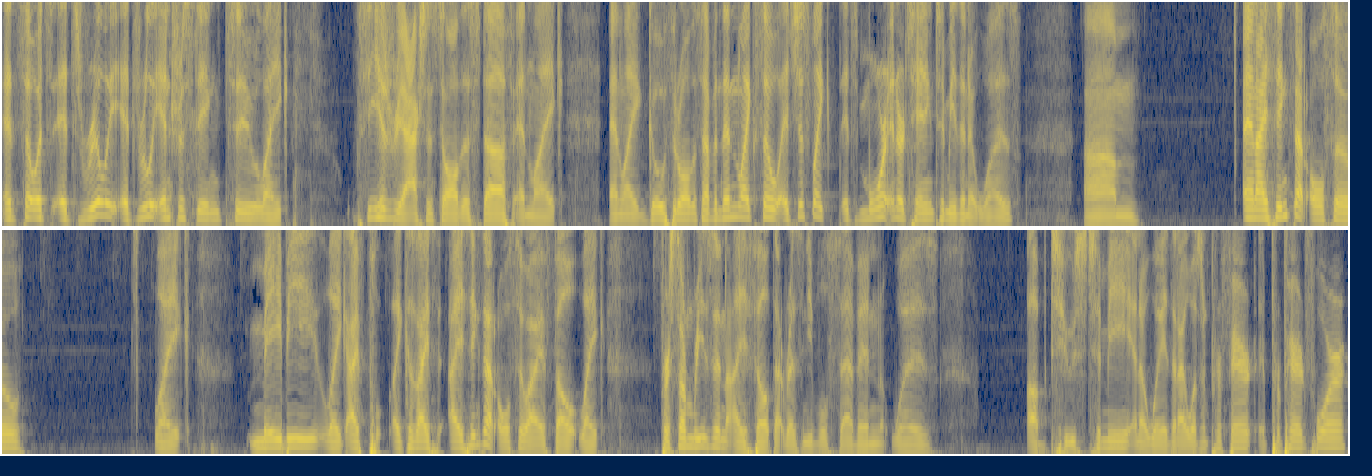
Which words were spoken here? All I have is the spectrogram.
and so it's it's really it's really interesting to like see his reactions to all this stuff and like and like go through all this stuff, and then like so it's just like it's more entertaining to me than it was, um, and I think that also like maybe like I've like because I th- I think that also I felt like for some reason I felt that Resident Evil Seven was obtuse to me in a way that I wasn't prepared prepared for,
